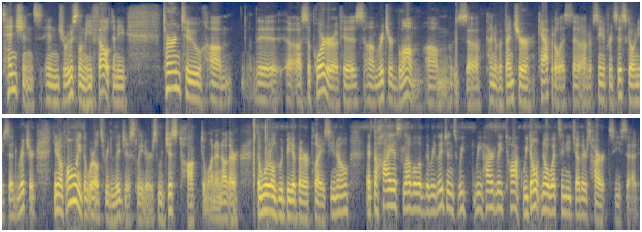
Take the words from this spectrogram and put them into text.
tensions in jerusalem. He felt and he turned to um, the a supporter of his, um, Richard Blum, um, who's uh, kind of a venture capitalist out of San Francisco, and he said, "Richard, you know, if only the world's religious leaders would just talk to one another, the world would be a better place. You know, at the highest level of the religions, we we hardly talk. We don't know what's in each other's hearts," he said.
